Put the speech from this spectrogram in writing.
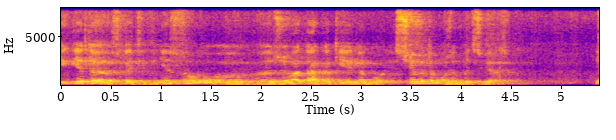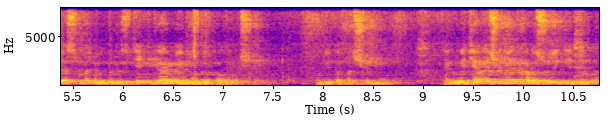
И где-то, так сказать, внизу э, живота какие-то боли. С чем это может быть связано? Я смотрю, говорю, с деньгами и благополучием. Он говорит, а почему? Я говорю, у тебя начинают хорошо идти дела.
